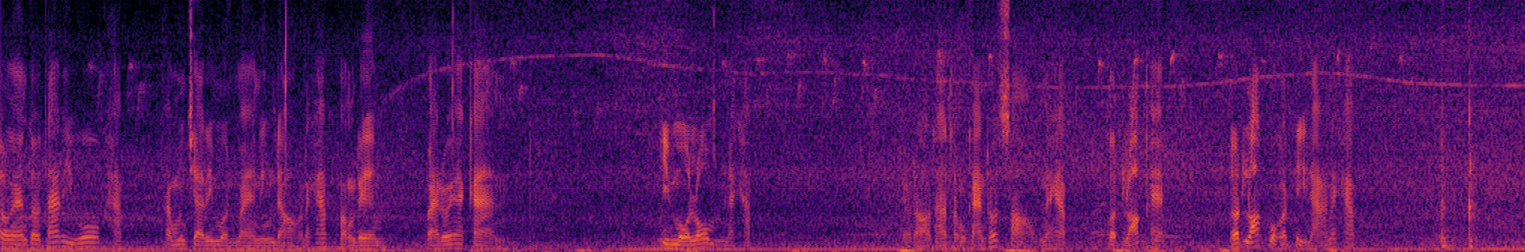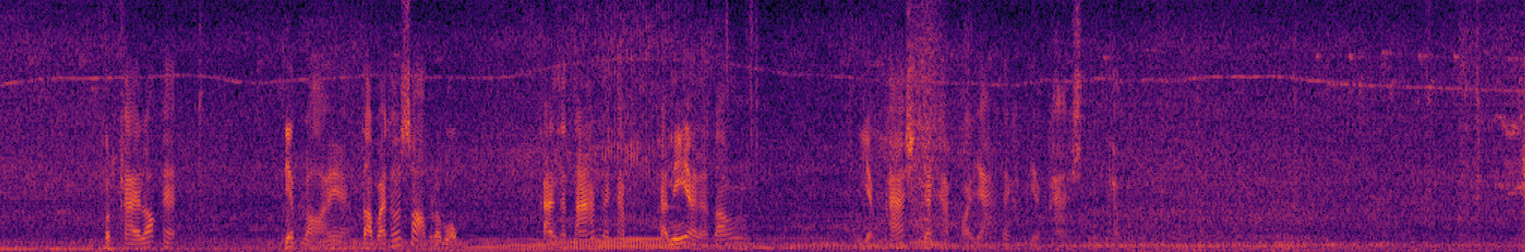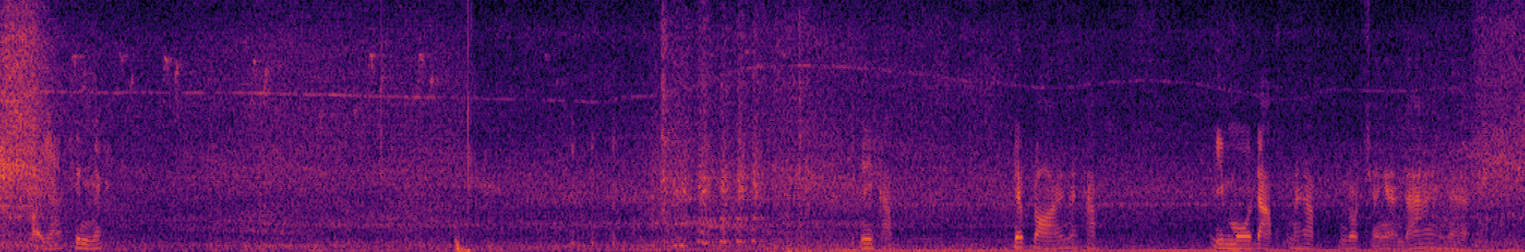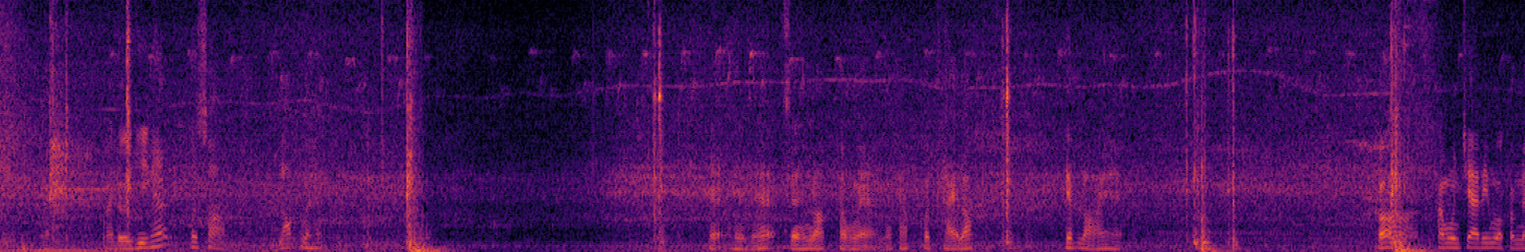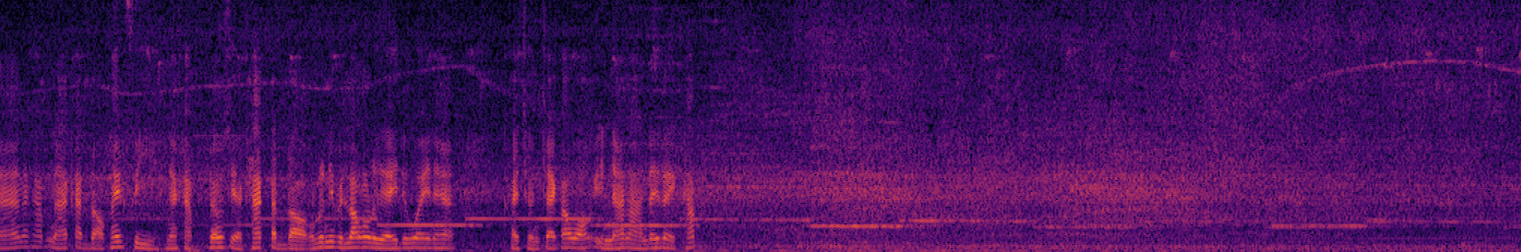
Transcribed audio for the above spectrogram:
ส่งงานโตต้ารีโวครับทำกุญแจรีโมทใหม่หนึ่งดอกนะครับ ของเดิมมาด้วยอาการอิโมล่มนะครับ เดี๋ยวเราจะทำการทดสอบนะครับ กดล็อกฮะรถล็อกปกติแล้วนะครับ กดคลายล็อกฮะเรียบร้อยฮะต่อไปทดสอบระบบการสตาร์ทนะครับอันนี้อาจจะต้องเหยียบคลัชนะครับขออนุญาตนะครับเหยียบคลัชนะครับขออนุญาตขึ้นนะครับ นี่ครับ เรียบร้อยนะครับอีโมดับนะครับ รถใช้งานได้นะฮะมาดูอีกทีครับทดสอบล็อกนะฮะเนี่ยเห็นไหมฮะเซ็นล็อกทำงานนะครับ กดคลายล็อกเรียบร้อยฮะก็ทำกุญแจรีโมทกับน้านะครับน้ากัดดอกให้ฟรีนะครับไม่ต้องเสียค่ากัดดอกรุ่นนี้เป็นร่องเรือยด้วยนะฮะใครสนใจก็ walk in หน้าร้านได้เลยครับ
